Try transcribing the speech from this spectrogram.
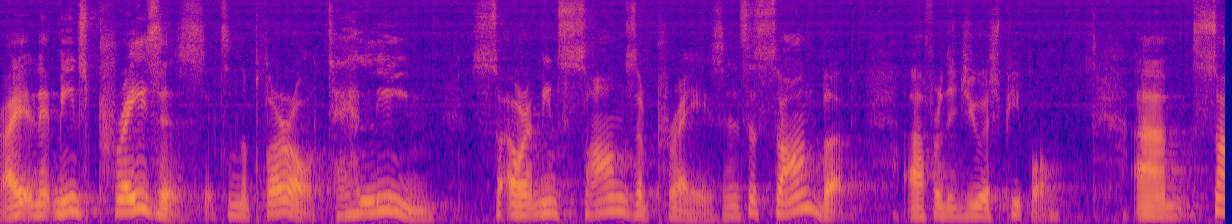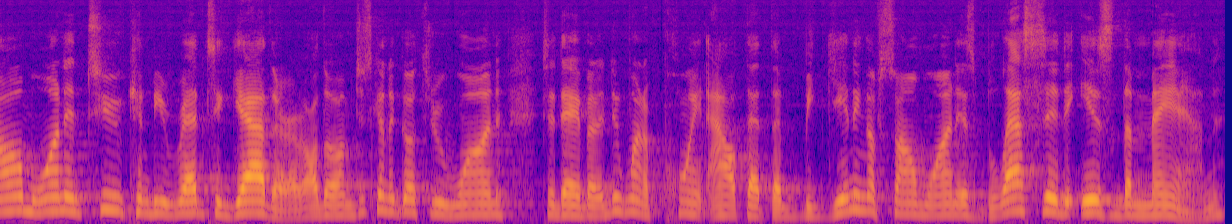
right? And it means praises. It's in the plural, tehillim, or it means songs of praise. And it's a songbook uh, for the Jewish people. Um, Psalm 1 and 2 can be read together, although I'm just going to go through one today, but I do want to point out that the beginning of Psalm 1 is Blessed is the man.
